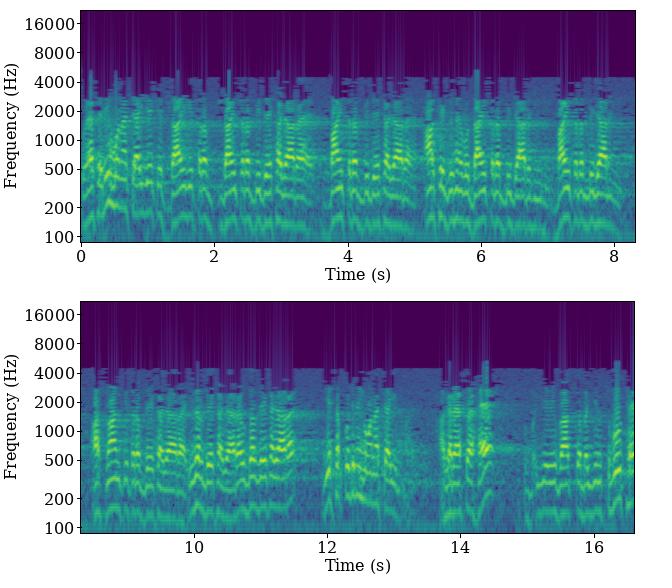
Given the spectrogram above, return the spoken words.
تو ایسے نہیں ہونا چاہیے کہ دائیں طرف دائیں طرف بھی دیکھا جا رہا ہے، بائیں طرف بھی دیکھا جا رہا ہے۔ آنکھیں جو ہیں وہ دائیں طرف بھی جا رہی ہیں، بائیں طرف بھی جا رہی ہیں۔ آسمان کی طرف دیکھا جا رہا ہے، ادھر دیکھا جا رہا ہے، ادھر دیکھا جا رہا ہے، یہ سب کچھ نہیں ہونا چاہیے نماز اگر ایسا ہے تو یہ بات کا بین ثبوت ہے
